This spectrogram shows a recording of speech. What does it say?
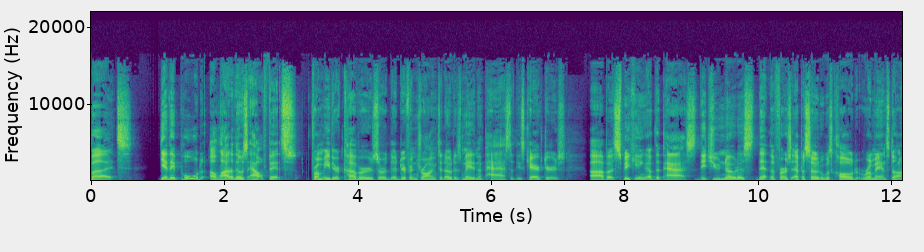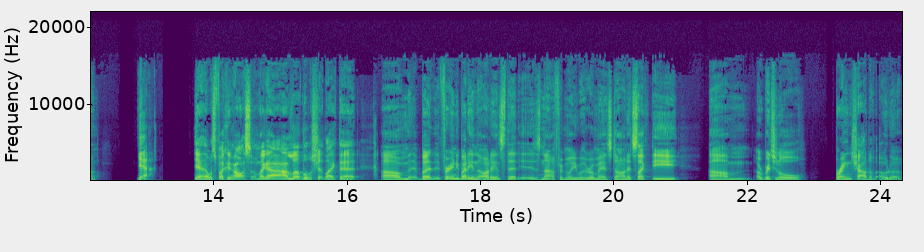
but yeah, they pulled a lot of those outfits from either covers or the different drawings that Oda's made in the past of these characters. Uh, but speaking of the past, did you notice that the first episode was called Romance Dawn? Yeah. Yeah, that was fucking awesome. Like I, I love little shit like that. Um, but for anybody in the audience that is not familiar with Romance Dawn, it's like the um, original brainchild of Oda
